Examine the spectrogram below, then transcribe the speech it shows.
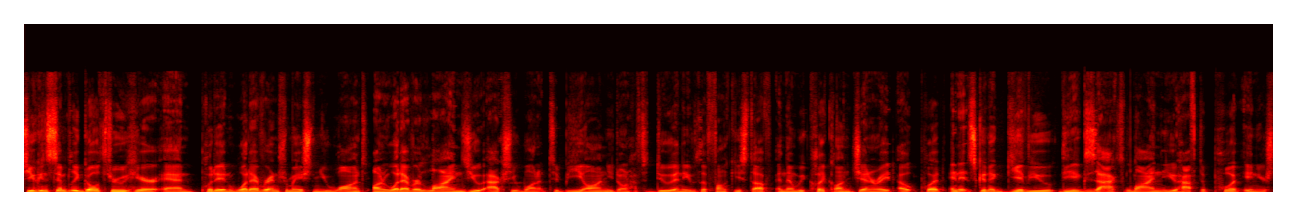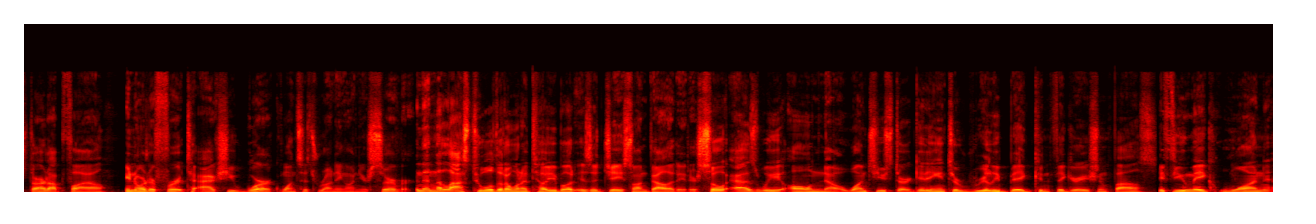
So you can simply go through here and put in whatever information you want on whatever lines you actually want it to be on. You don't have to do any of the funky stuff. And then we click on generate output and it's going to give you the exact line that you have to put in your startup file in order for it to actually work once it's running on your server. And then the last tool that I want to tell you about is a JSON validator. So as we all know, once you start getting into really big configuration files, if you make one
